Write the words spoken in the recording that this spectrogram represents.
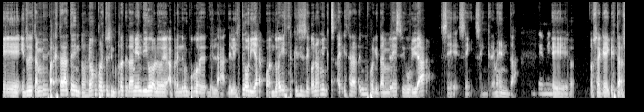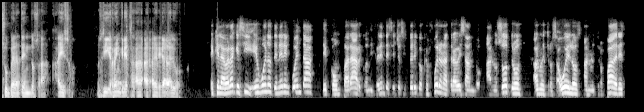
Eh, entonces, también para estar atentos, ¿no? Por esto es importante también, digo, lo de aprender un poco de, la, historia. Cuando hay estas crisis económicas, hay que estar atentos porque también la inseguridad se, incrementa. Eh, o sea que hay que estar súper atentos a eso. Sí, Ren, querías agregar algo. Es que la verdad que sí, es bueno tener en cuenta de comparar con diferentes hechos históricos que fueron atravesando a nosotros, a nuestros abuelos, a nuestros padres,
